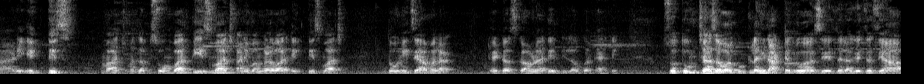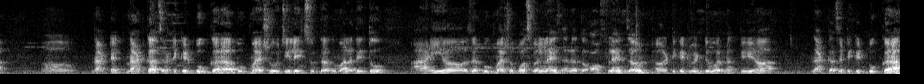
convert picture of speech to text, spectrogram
आणि एकतीस मार्च मतलब सोमवार तीस मार्च आणि मंगळवार एकतीस मार्च दोन्हीचे आम्हाला थिएटर्स कळवण्यात येतील लवकर काय ते. सो तुमच्या जवळ कुठलंही नाट्यगृह असेल तर लगेचच या नाटक नाटकाचं. तिकीट बुक करा बुक माय शोची लिंक सुद्धा तुम्हाला देतो. आणि जर बुक माय शो पॉसिबल नाही झालं तर ऑफलाईन जाऊन तिकीट विंडोवर नक्की या नाटकाचं तिकीट बुक करा.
